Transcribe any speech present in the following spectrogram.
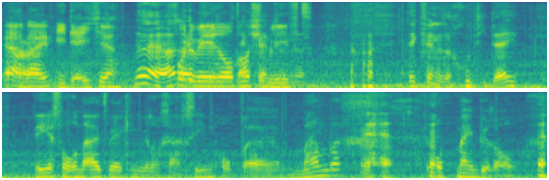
Ja, een ideetje. ja, ja, Voor de wereld, ik vind alsjeblieft. het eh, ik vind het een goed idee. De eerstvolgende uitwerking willen we graag zien op eh, maandag op mijn bureau.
